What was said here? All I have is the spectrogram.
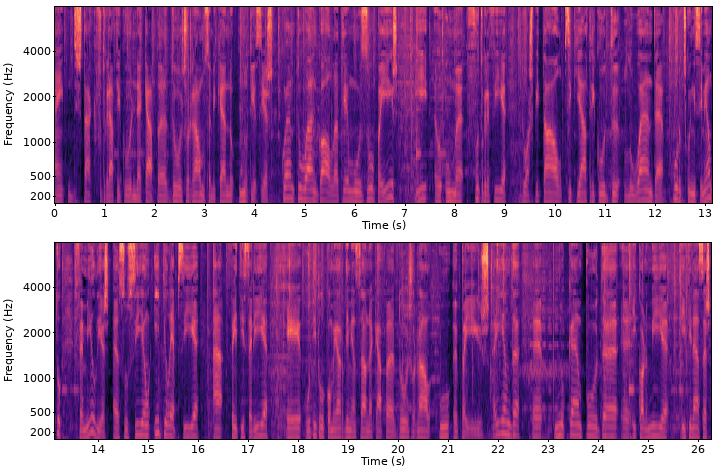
em destaque fotográfico na capa do jornal moçambicano Notícias. Quanto a Angola, temos o país e uma fotografia do Hospital Psiquiátrico de Luanda. Por desconhecimento, famílias associam epilepsia à feitiçaria. É o título com maior dimensão na capa do jornal O País. Ainda eh, no campo da eh, economia e finanças,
